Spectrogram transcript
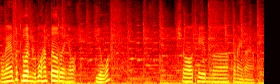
Có lẽ vứt luôn cái bộ Hunter thôi anh em ạ. Yếu quá. Cho thêm uh, con này vào.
